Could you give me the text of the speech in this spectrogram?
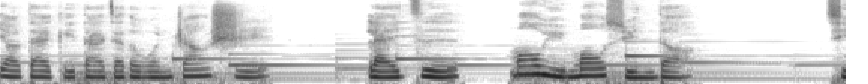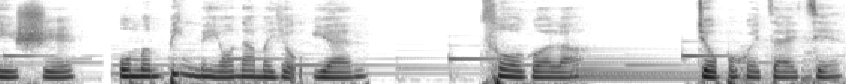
要带给大家的文章是来自猫与猫寻的。其实我们并没有那么有缘，错过了就不会再见。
